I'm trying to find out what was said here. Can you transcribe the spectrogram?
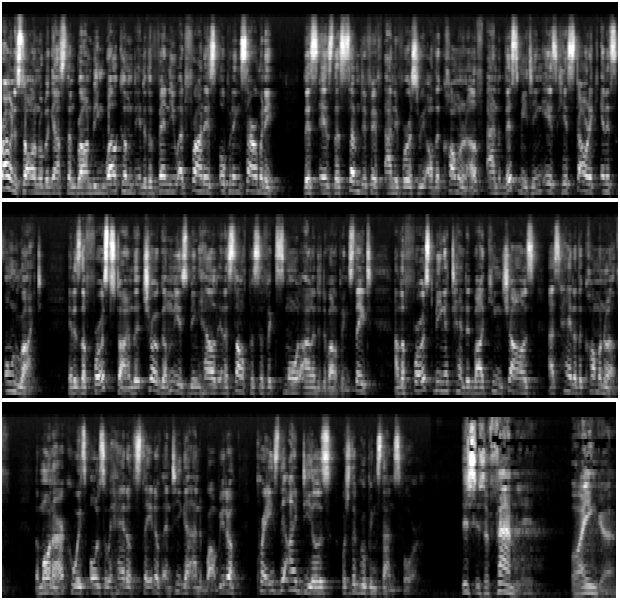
Prime Minister Honorable Gaston Browne being welcomed into the venue at Friday's opening ceremony. This is the 75th anniversary of the Commonwealth, and this meeting is historic in its own right. It is the first time that CHOGM is being held in a South Pacific small island developing state, and the first being attended by King Charles as head of the Commonwealth. The monarch, who is also head of state of Antigua and Barbuda, praised the ideals which the grouping stands for. This is a family, or Aiga,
